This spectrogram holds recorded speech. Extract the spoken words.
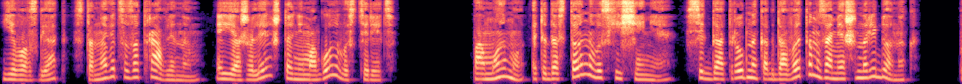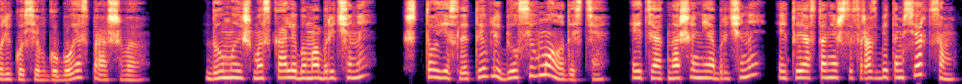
Его взгляд становится затравленным, и я жалею, что не могу его стереть. По-моему, это достойно восхищения. Всегда трудно, когда в этом замешан ребенок. Прикусив губу, я спрашиваю. «Думаешь, мы с Калибом обречены? Что, если ты влюбился в молодости? Эти отношения обречены, и ты останешься с разбитым сердцем?»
